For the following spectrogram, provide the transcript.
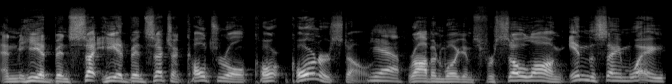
And he had been such he had been such a cultural cor- cornerstone yeah. Robin Williams for so long in the same way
